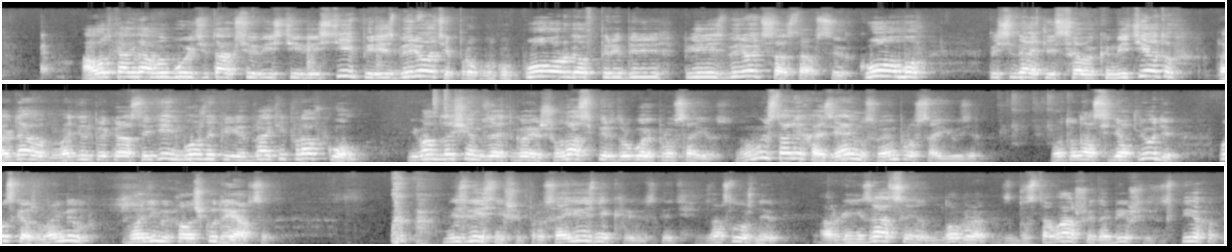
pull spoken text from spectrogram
А вот когда вы будете так все вести, вести, переизберете прокуроргов, переизберете состав цехкомов, председателей цеховых комитетов, тогда в один прекрасный день можно переизбрать и правком. И вам зачем обязательно говорить, что у нас теперь другой профсоюз? Ну, мы стали хозяином в своем профсоюзе. Вот у нас сидят люди, вот скажем, Владимир, Владимир Михайлович Кудрявцев, известнейший профсоюзник, так сказать, заслуженные организации, много сбастовавшие, добившись успехов.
